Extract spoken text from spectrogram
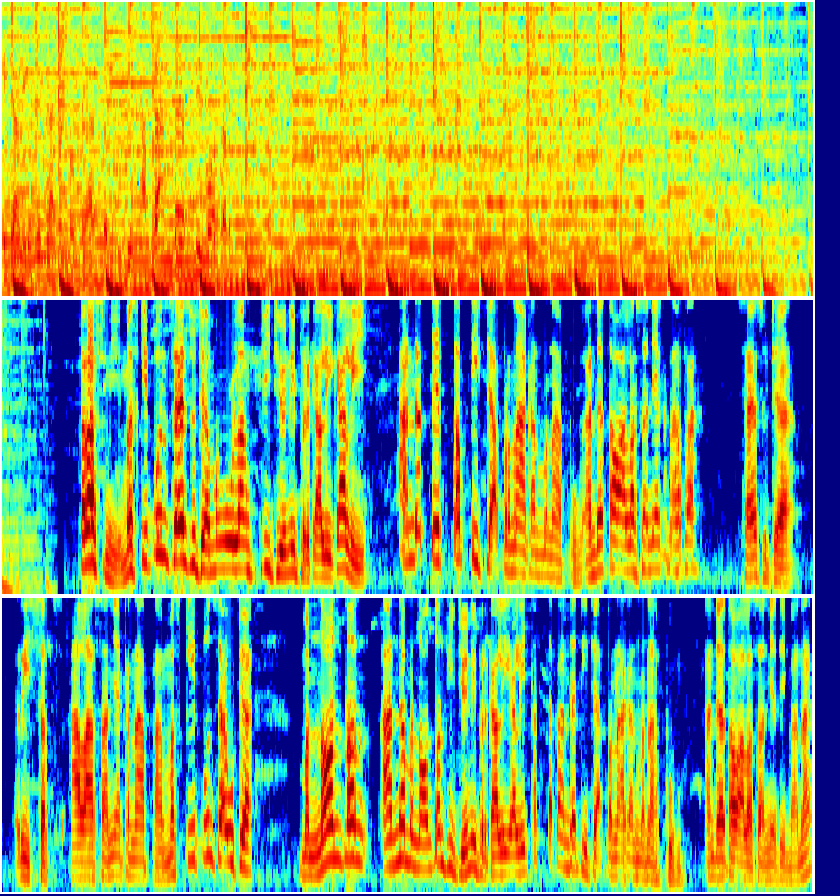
Topik kali ini saya akan membahas sedikit sukses before 30. Trust me, meskipun saya sudah mengulang video ini berkali-kali, Anda tetap tidak pernah akan menabung. Anda tahu alasannya kenapa? Saya sudah research alasannya kenapa. Meskipun saya sudah menonton, Anda menonton video ini berkali-kali, tetap Anda tidak pernah akan menabung. Anda tahu alasannya di mana?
